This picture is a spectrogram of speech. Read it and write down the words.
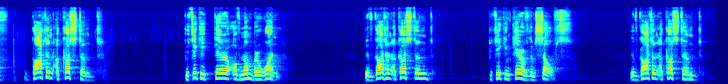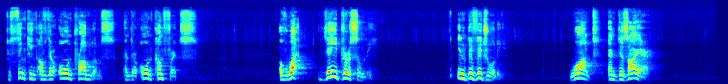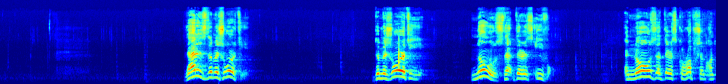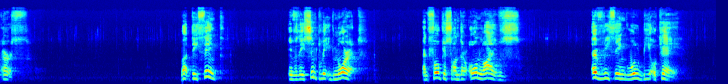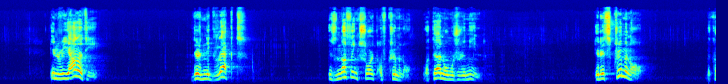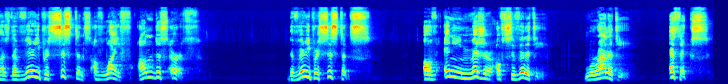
gotten accustomed to taking care of number one. They've gotten accustomed to taking care of themselves. They've gotten accustomed to thinking of their own problems and their own comforts, of what they personally, individually, want and desire. That is the majority. The majority knows that there is evil and knows that there is corruption on earth. But they think if they simply ignore it and focus on their own lives, everything will be okay. In reality, their neglect is nothing short of criminal. وكانوا مجرمين. It is criminal because the very persistence of life on this earth, the very persistence of any measure of civility, morality, ethics,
